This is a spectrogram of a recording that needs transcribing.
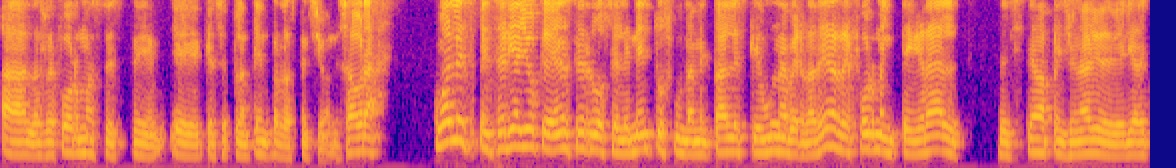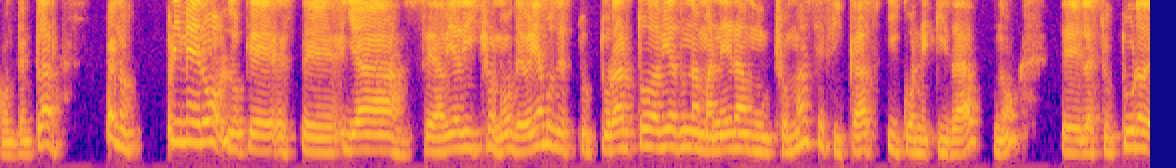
a las reformas este, eh, que se planteen para las pensiones. Ahora, ¿cuáles pensaría yo que deben ser los elementos fundamentales que una verdadera reforma integral del sistema pensionario debería de contemplar? Bueno, Primero, lo que este, ya se había dicho, ¿no? Deberíamos de estructurar todavía de una manera mucho más eficaz y con equidad, ¿no? eh, la estructura de,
